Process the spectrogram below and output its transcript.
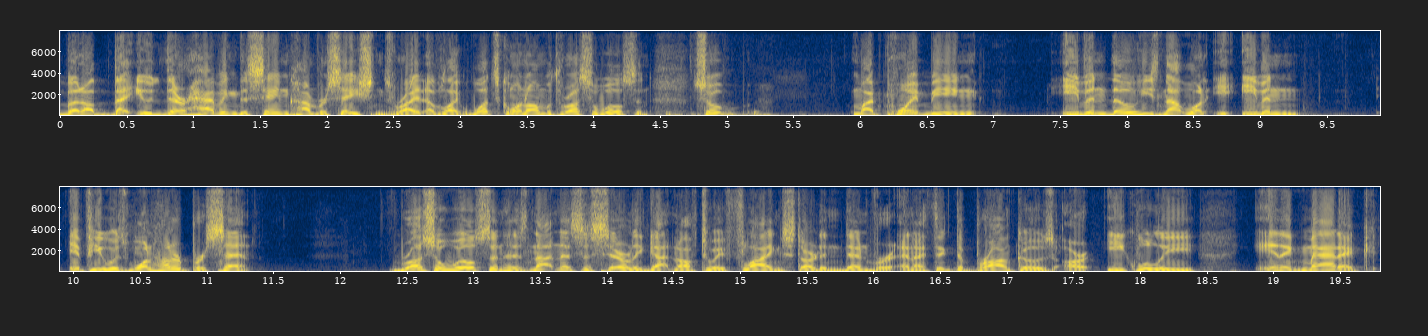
but I'll bet you they're having the same conversations, right? Of like, what's going on with Russell Wilson? So, my point being, even though he's not one, even if he was one hundred percent, Russell Wilson has not necessarily gotten off to a flying start in Denver, and I think the Broncos are equally enigmatic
